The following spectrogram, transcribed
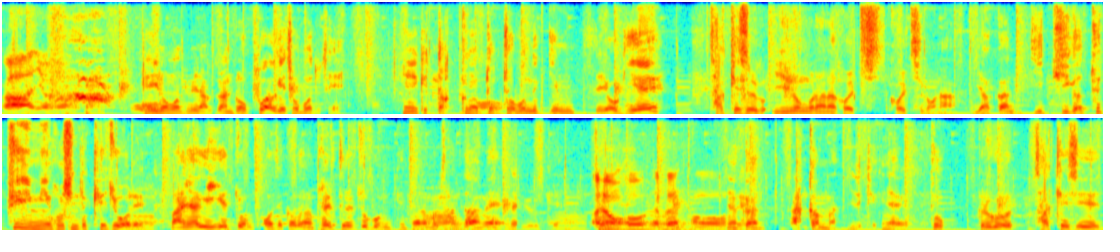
아, 아니요, 형. 그냥 이런 건 좀 약간 러프하게 접어도 돼. 그냥 이렇게 딱 그냥 어. 툭 접은 느낌 여기에 자켓을 이런 걸 하나 걸치, 걸치거나 약간 이 뒤가 투트임이 훨씬 더 캐주얼해 어. 만약에 이게 좀 어색하다면 벨트를 조금 괜찮은 걸 찬 다음에 네. 이렇게 아 형 어 약간 어 네. 약간 약간만 이렇게 그냥 네. 툭 그리고 자켓이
